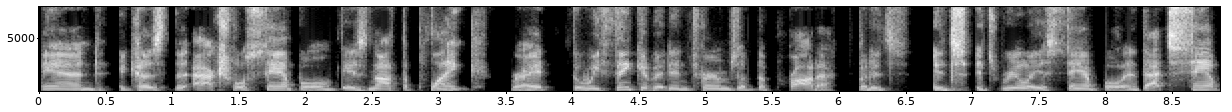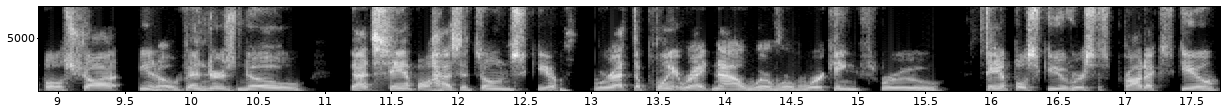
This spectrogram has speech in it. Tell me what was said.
And because the actual sample is not the plank, right? So we think of it in terms of the product, but it's it's it's really a sample. And that sample shot, you know, vendors know that sample has its own SKU. We're at the point right now where we're working through sample SKU versus product SKU,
